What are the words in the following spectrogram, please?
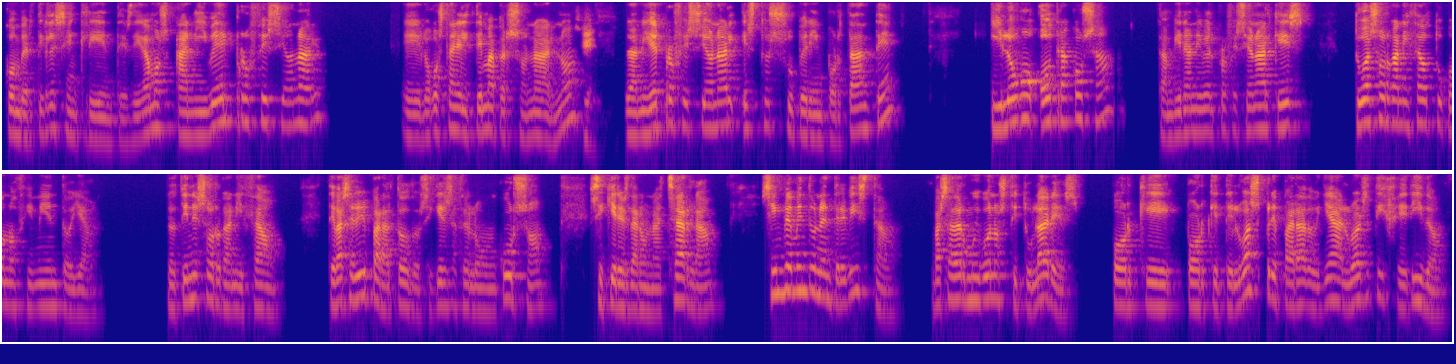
convertirles en clientes. Digamos, a nivel profesional, eh, luego está en el tema personal, ¿no? Pero a nivel profesional esto es súper importante. Y luego otra cosa también a nivel profesional, que es, tú has organizado tu conocimiento ya, lo tienes organizado, te va a servir para todo, si quieres hacerlo un curso, si quieres dar una charla, simplemente una entrevista, vas a dar muy buenos titulares, porque, porque te lo has preparado ya, lo has digerido.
